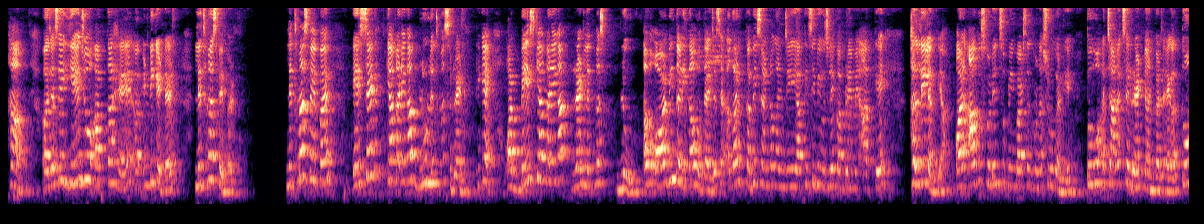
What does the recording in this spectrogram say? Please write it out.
हाँ जैसे ये जो आपका है indicator litmus paper litmus paper acid क्या करेगा? ब्लू लिथमस रेड ठीक है? और बेस क्या करेगा? रेड लिथमस ब्लू अब और भी तरीका होता है, जैसे अगर कभी सन्डो गंजी या किसी भी उजले कपड़े में आपके हल्दी लग गया और आप उसको डिन सुप्रीम बार से धोना शुरू कर दिए तो वो अचानक से रेड टर्न कर जाएगा। तो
